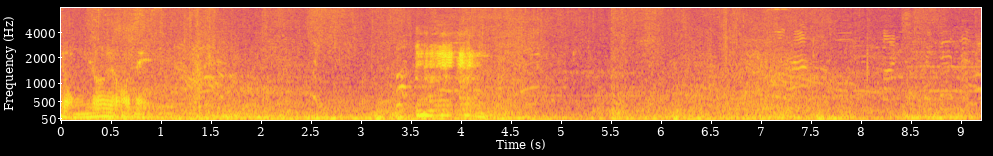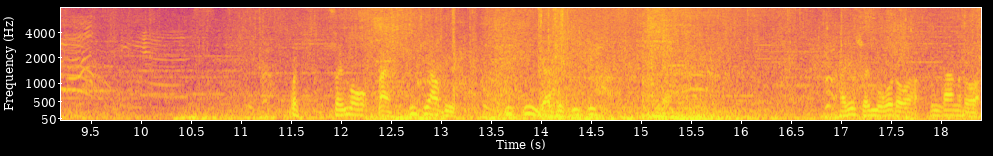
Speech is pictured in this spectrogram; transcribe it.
用咗佢我哋。喂，水母，唔係蜘蛛後邊，蜘蛛而家隻蜘蛛喺啲水母嗰度啊，中間嗰度啊，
